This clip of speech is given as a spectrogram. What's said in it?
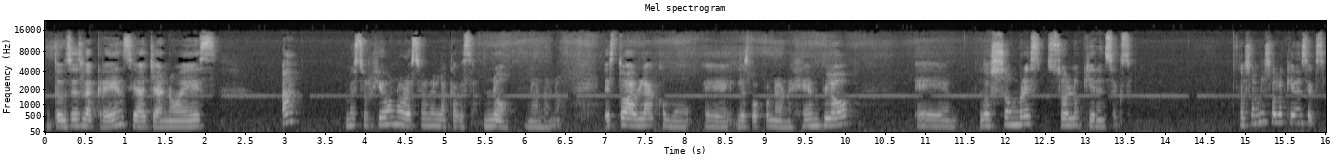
Entonces la creencia ya no es, ah, me surgió una oración en la cabeza. No, no, no, no. Esto habla como, eh, les voy a poner un ejemplo, eh, los hombres solo quieren sexo. Los hombres solo quieren sexo.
